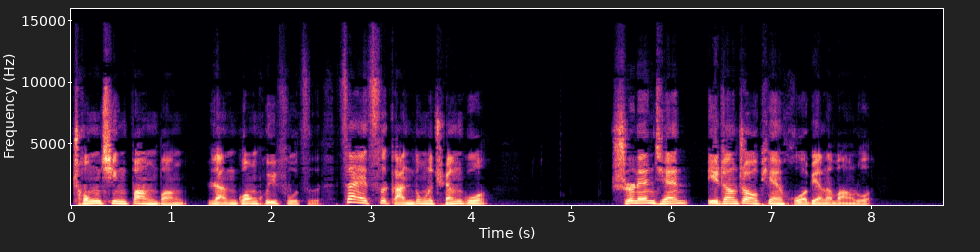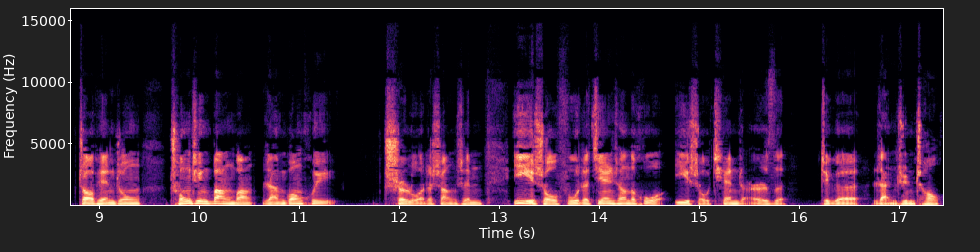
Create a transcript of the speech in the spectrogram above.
重庆棒棒。冉光辉父子再次感动了全国。十年前，一张照片火遍了网络。照片中，重庆棒棒冉光辉赤裸着上身，一手扶着肩上的货，一手牵着儿子这个冉俊超，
